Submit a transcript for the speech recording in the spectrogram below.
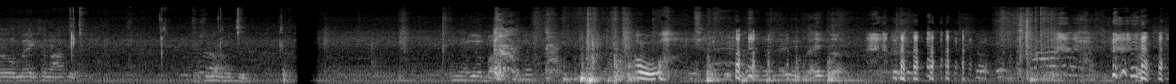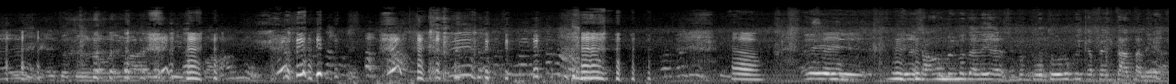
Oh, may sa natin. Oo. Ah. Sa akin may madali yan. Sa pagtutulog ay kapag tatali yan.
